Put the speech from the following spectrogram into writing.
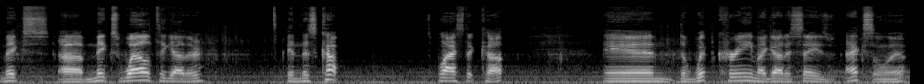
Mix uh, mix well together in this cup. It's a plastic cup. And the whipped cream, I gotta say, is excellent.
